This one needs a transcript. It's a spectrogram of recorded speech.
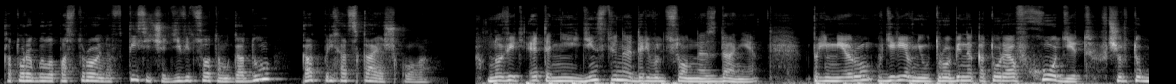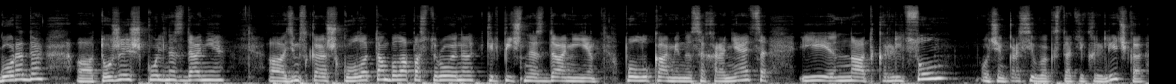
которое было построено в 1900 году как приходская школа. Но ведь это не единственное дореволюционное здание. К примеру, в деревне Утробина, которая входит в черту города, а, тоже есть школьное здание. А, земская школа там была построена, кирпичное здание полукаменно сохраняется. И над крыльцом очень красивое, кстати, крылечко.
